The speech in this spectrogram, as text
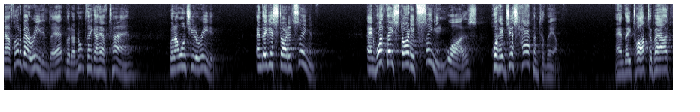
Now, I've thought about reading that, but I don't think I have time. But I want you to read it. And they just started singing. And what they started singing was what had just happened to them. And they talked about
